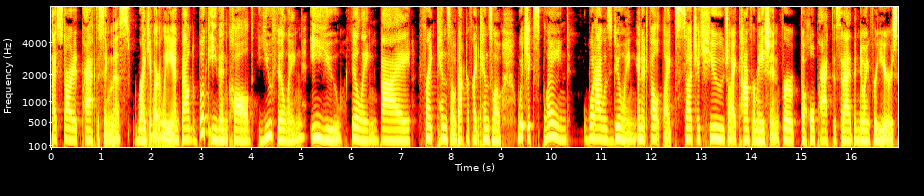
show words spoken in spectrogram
I started practicing this regularly and found a book even called You Feeling, EU Feeling by Frank Kinslow, Dr. Frank Kinslow, which explained what I was doing. And it felt like such a huge like confirmation for the whole practice that I had been doing for years.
